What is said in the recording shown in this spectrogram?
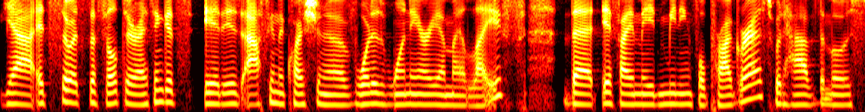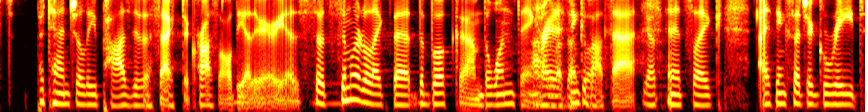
Yeah, it's so it's the filter. I think it's it is asking the question of what is one area in my life that if I made meaningful progress would have the most potentially positive effect across all the other areas. So it's similar to like the the book, um, the one thing, right? I, I think about that, yep. and it's like I think such a great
